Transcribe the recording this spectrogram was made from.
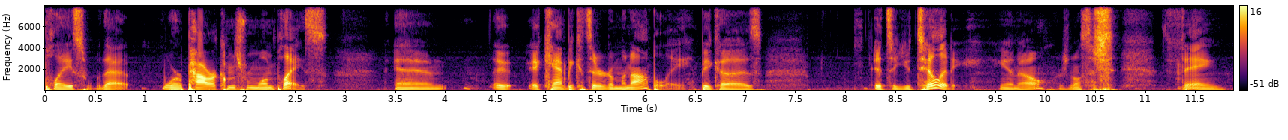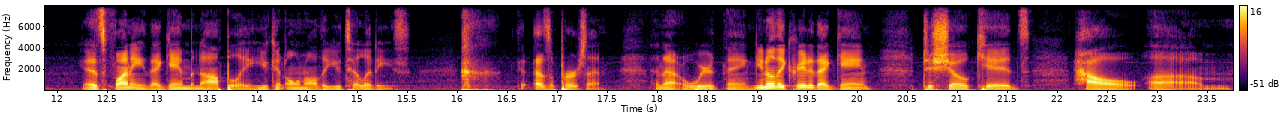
place that where power comes from one place, and it, it can't be considered a monopoly because it's a utility, you know? There's no such thing. It's funny that game Monopoly, you can own all the utilities as a person. Isn't that a weird thing? You know, they created that game to show kids how, um,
